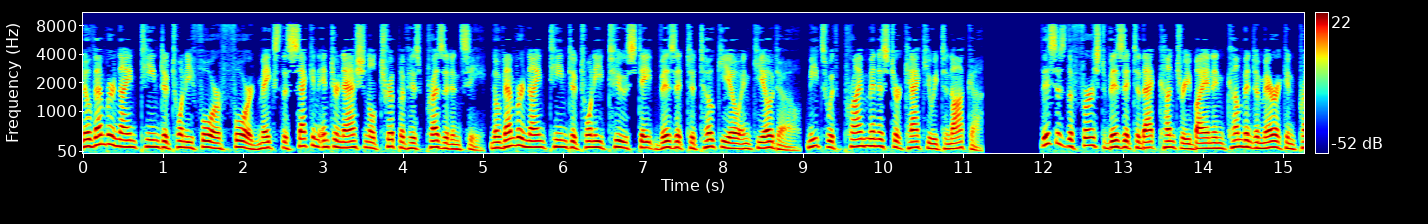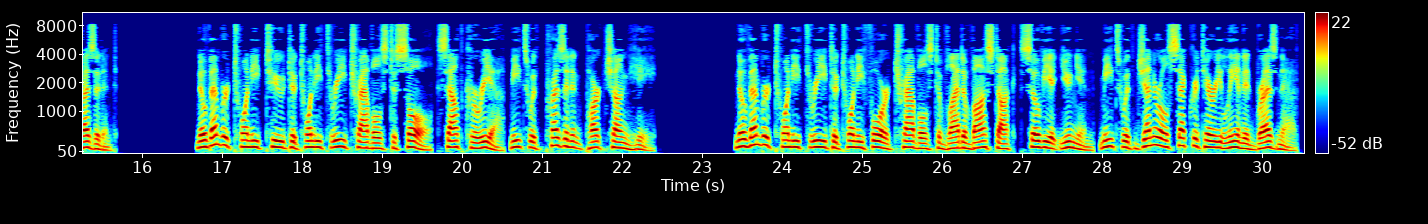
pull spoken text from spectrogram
November 19 to 24 Ford makes the second international trip of his presidency, November 19 to 22 state visit to Tokyo and Kyoto, meets with Prime Minister Kakuei Tanaka. This is the first visit to that country by an incumbent American president. November 22 to 23 travels to Seoul, South Korea, meets with President Park Chung-hee. November 23–24 travels to Vladivostok, Soviet Union, meets with General Secretary Leonid Brezhnev.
